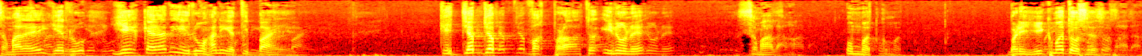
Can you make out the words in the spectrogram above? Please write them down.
हमारा ये रू, ये कह रहा था ये रूहानी अतिब्बा है कि जब जब वक्त पड़ा तो इन्होंने संभाला, उम्मत को। बड़ी हिकमतों से संभाला।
